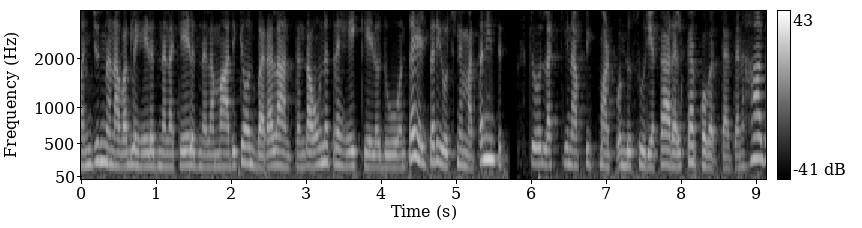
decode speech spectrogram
ಮಂಜುಂಗೆ ನಾನು ಆವಾಗಲೇ ಹೇಳಿದ್ನಲ್ಲ, ಕೇಳಿದ್ನಲ್ಲಮ್ಮ, ಅದಕ್ಕೆ ಅವ್ನು ಬರಲ್ಲ ಅಂತಂದ, ಅವನ ಹತ್ರ ಹೇಗೆ ಕೇಳೋದು? ಅಂತ ಹೇಳ್ತಾರೆ, ಯೋಚನೆ ಮಾಡ್ತಾ ನಿಂತಿರ್ತಾರೆ ನೆಕ್ಸ್ಟು ಲಕ್ಕಿನ ಪಿಕ್ ಮಾಡಿಕೊಂಡು ಸೂರ್ಯ ಕಾರಲ್ಲಿ ಕರ್ಕೊ ಬರ್ತಾ ಇರ್ತಾನೆ ಆಗ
